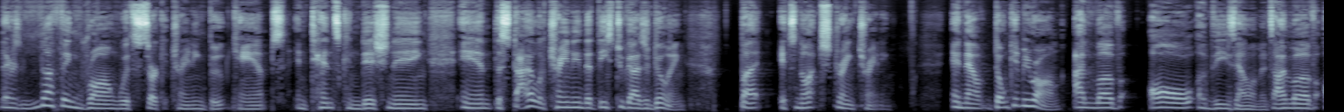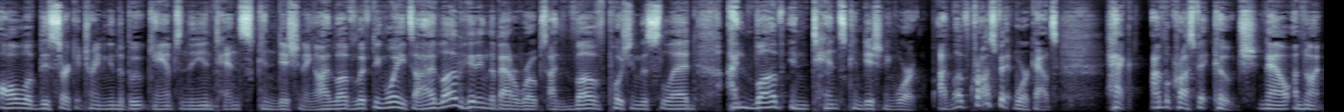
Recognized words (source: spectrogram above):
there's nothing wrong with circuit training, boot camps, intense conditioning, and the style of training that these two guys are doing, but it's not strength training. And now don't get me wrong. I love all of these elements. I love all of the circuit training and the boot camps and the intense conditioning. I love lifting weights. I love hitting the battle ropes. I love pushing the sled. I love intense conditioning work. I love CrossFit workouts. Heck, I'm a CrossFit coach. Now I'm not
